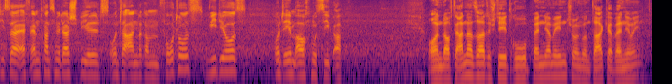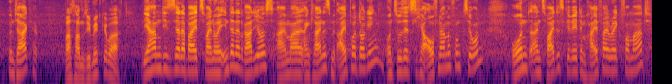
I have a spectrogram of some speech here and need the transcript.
Dieser FM-Transmitter spielt unter anderem Fotos, Videos und eben auch Musik ab. Und auf der anderen Seite steht Ru Benjamin. Schönen guten Tag, Herr Benjamin. Guten Tag. Was haben Sie mitgebracht? Wir haben dieses Jahr dabei zwei neue Internetradios. Einmal ein kleines mit iPod-Dogging und zusätzlicher Aufnahmefunktion und ein zweites Gerät im Hi-Fi-Rack-Format.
